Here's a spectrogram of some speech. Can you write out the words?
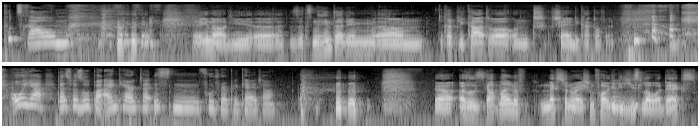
Putzraum. ja, genau. Die äh, sitzen hinter dem ähm, Replikator und schälen die Kartoffeln. oh ja, das wäre super. Ein Charakter ist ein Food Replicator. ja, also es gab mal eine Next Generation Folge, die mhm. hieß Lower Decks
